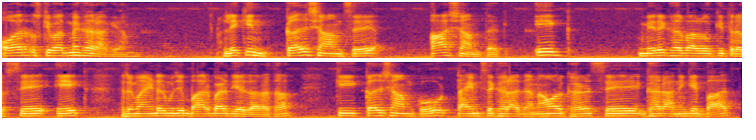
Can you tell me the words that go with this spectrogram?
और उसके बाद मैं घर आ गया। लेकिन कल शाम से, आज शाम तक एक मेरे घर वालों की तरफ़ से एक रिमाइंडर मुझे बार बार दिया जा रहा था कि कल शाम को टाइम से घर आ जाना और घर से घर आने के बाद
